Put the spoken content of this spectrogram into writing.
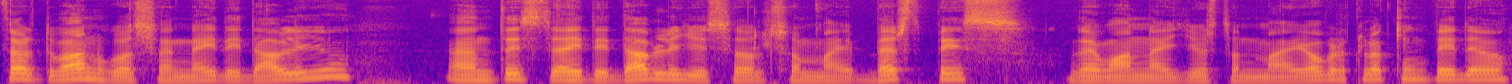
Third one was an ADW and this ADW is also my best piece, the one I used on my overclocking video.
